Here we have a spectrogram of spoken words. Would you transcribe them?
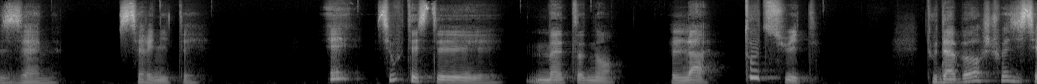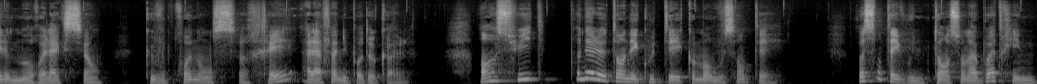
zen, sérénité. Et si vous testez maintenant, là, tout de suite, tout d'abord, choisissez le mot relaxant que vous prononcerez à la fin du protocole. Ensuite, prenez le temps d'écouter comment vous sentez. Ressentez-vous une tension dans la poitrine,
